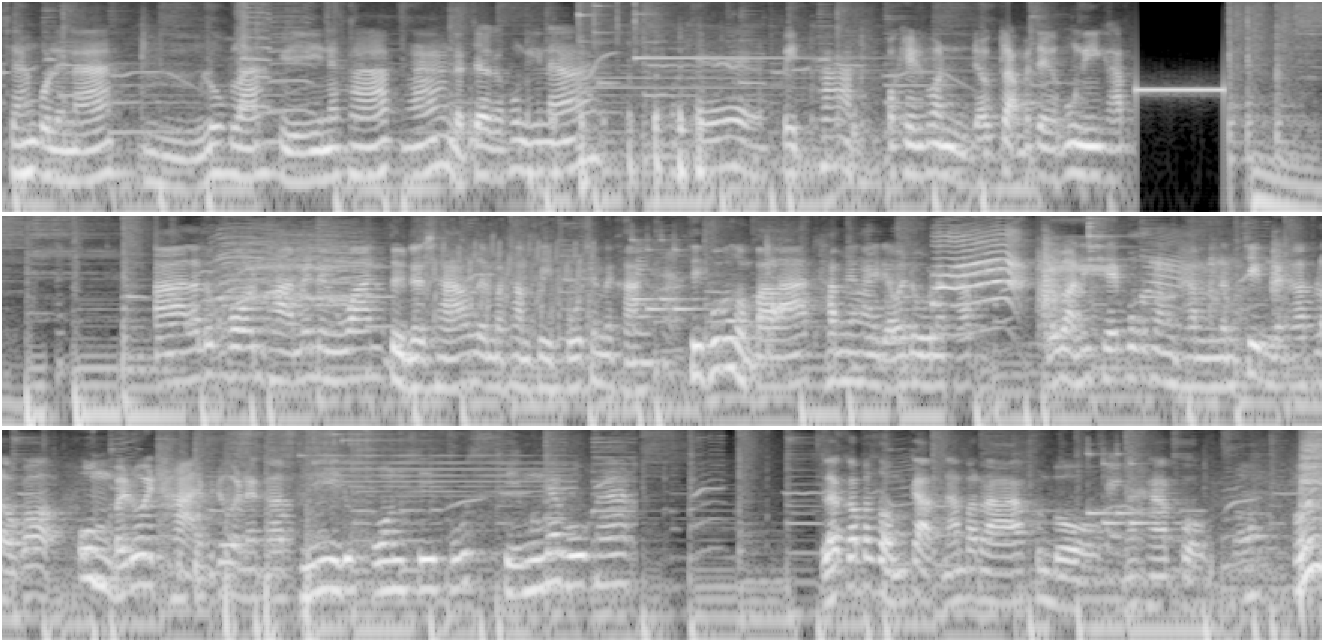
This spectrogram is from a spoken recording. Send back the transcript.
แช่ข้างบนเลยนะ อืม ลูกรักอยู่ดีๆนะครับนะเดี๋ยวเจอกันพรุ่งนี้นะ โอเค ปิดค่ะโอเคทุกคนเดี๋ยวกลับมาเจอกันพรุ่งนี้ครับอ่าแล้วทุกคนผ่านไปหนึ่งวันตื่นแต่เช้าเลยมาทำซีฟู้ดใช่ไหมครับใช่ค่ะ ซีฟู้ดผสมปลาร้าทำยังไงเดี๋ยวมาดูนะครับ ระหว่างที่เชฟบุ๊กกำลังทำน้ำจิ้มนะครับ เราก็อุ้มไปด้วยถ่ายไปด้วยนะครับ นี่ทุกคนซีฟู้ดสีมือแม่บุ๊กฮะแล้วก็ผสมกับน้ำปลาร้าคุณโบนะครับผมเฮ้ย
